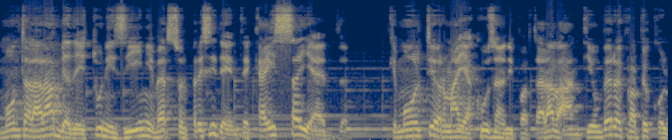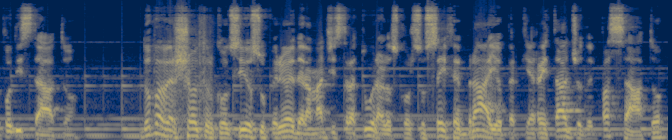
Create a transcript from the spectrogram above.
Monta la rabbia dei tunisini verso il presidente Kais Sayed, che molti ormai accusano di portare avanti un vero e proprio colpo di Stato. Dopo aver sciolto il Consiglio Superiore della Magistratura lo scorso 6 febbraio perché è retaggio del passato,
